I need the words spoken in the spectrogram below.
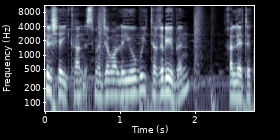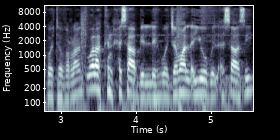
كل شيء كان اسمه جمال الايوبي تقريبا خليته كويت Overland ولكن حسابي اللي هو جمال الايوبي الأساسي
